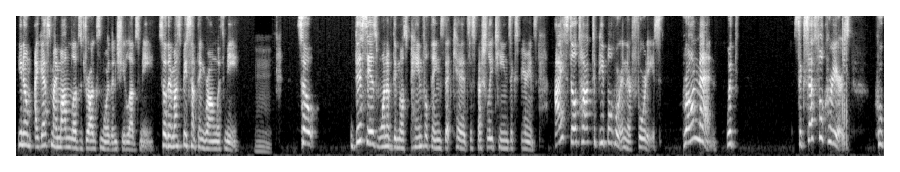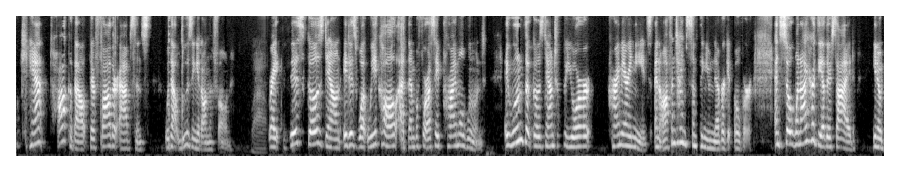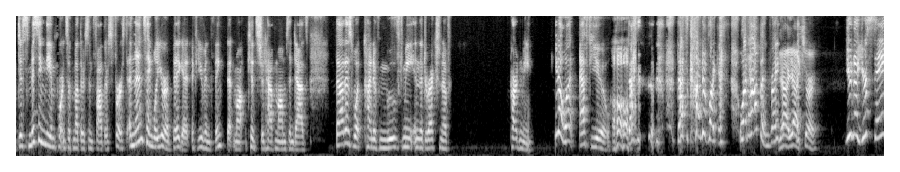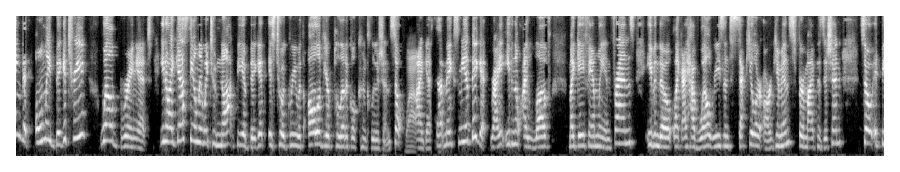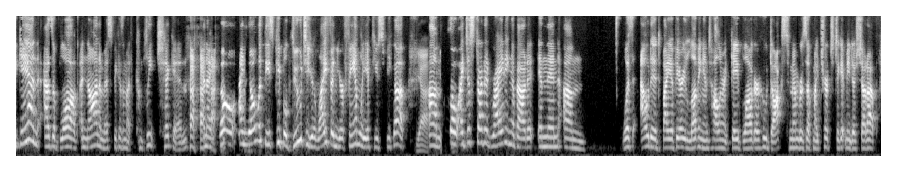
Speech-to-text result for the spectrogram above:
you know, I guess my mom loves drugs more than she loves me. So there must be something wrong with me. Mm. So this is one of the most painful things that kids, especially teens, experience. I still talk to people who are in their 40s, grown men with successful careers who can't talk about their father absence without losing it on the phone. Wow. Right? This goes down, it is what we call at them before us a primal wound, a wound that goes down to your primary needs and oftentimes something you never get over. And so when I heard the other side, you know, dismissing the importance of mothers and fathers first, and then saying, well, you're a bigot if you even think that mo- kids should have moms and dads, that is what kind of moved me in the direction of, pardon me, you know what? F you. Oh. That's, that's kind of like what happened, right? Yeah, yeah, like, sure. You know, you're saying that only bigotry well, bring it. You know, I guess the only way to not be a bigot is to agree with all of your political conclusions. So wow. I guess that makes me a bigot, right? Even though I love my gay family and friends, even though like I have well reasoned secular arguments for my position. So it began as a blog, anonymous, because I'm a complete chicken. and I know I know what these people do to your life and your family if you speak up. Yeah. Um, so I just started writing about it and then um was outed by a very loving and tolerant gay blogger who doxed members of my church to get me to shut up.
